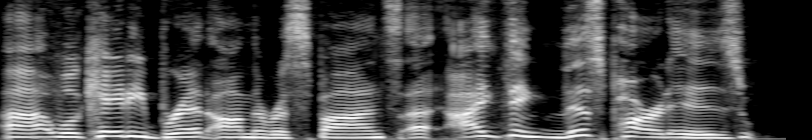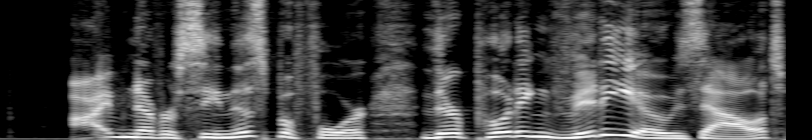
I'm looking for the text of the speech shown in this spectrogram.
Uh, well, Katie Britt on the response. Uh, I think this part is. I've never seen this before. They're putting videos out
